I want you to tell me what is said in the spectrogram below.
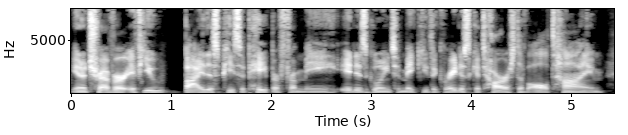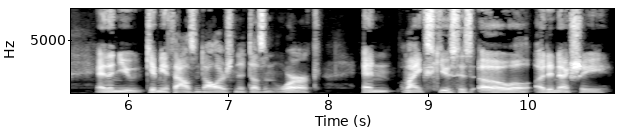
you know, Trevor, if you buy this piece of paper from me, it is going to make you the greatest guitarist of all time, and then you give me a thousand dollars and it doesn't work. And my excuse is, oh, well, I didn't actually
